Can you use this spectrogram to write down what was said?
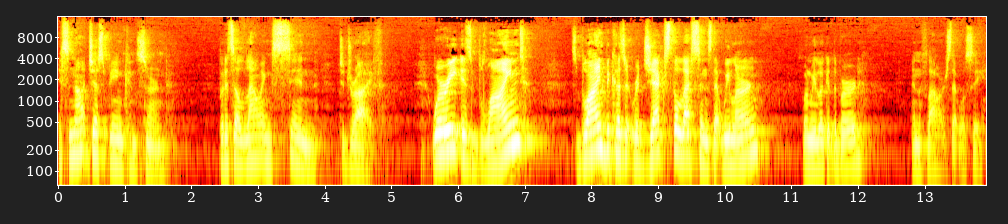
It's not just being concerned, but it's allowing sin to drive. Worry is blind. It's blind because it rejects the lessons that we learn when we look at the bird and the flowers that we'll see.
